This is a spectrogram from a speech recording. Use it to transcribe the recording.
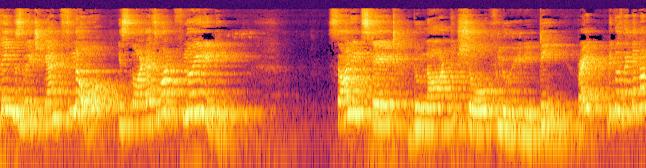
things which can flow is called as what? Fluidity. Solid state do not show fluidity, right? Because they cannot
